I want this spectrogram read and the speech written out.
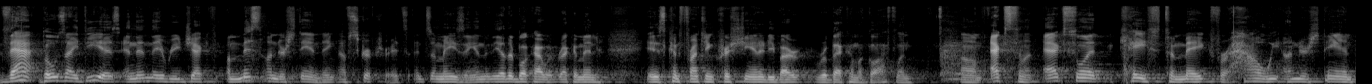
that, those ideas, and then they reject a misunderstanding of Scripture. It's, it's amazing. And then the other book I would recommend is Confronting Christianity by Rebecca McLaughlin. Um, excellent, excellent case to make for how we understand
